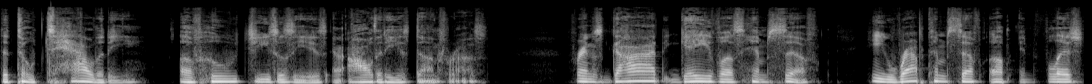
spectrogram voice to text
the totality of who Jesus is and all that he has done for us. Friends, God gave us himself. He wrapped himself up in flesh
